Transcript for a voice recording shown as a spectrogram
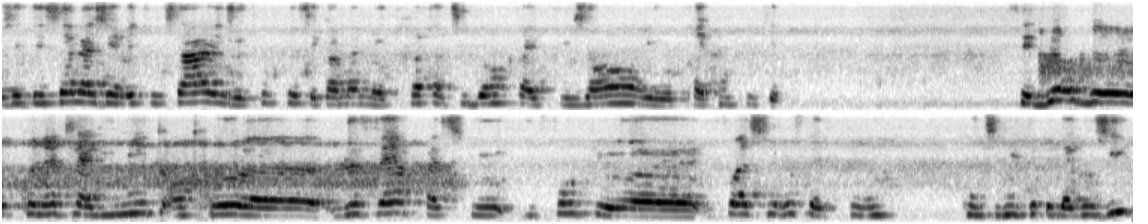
j'étais seule à gérer tout ça et je trouve que c'est quand même très fatigant, très épuisant et très compliqué c'est dur de connaître la limite entre euh, le faire parce que il faut que euh, il faut assurer cette continuité pédagogique.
